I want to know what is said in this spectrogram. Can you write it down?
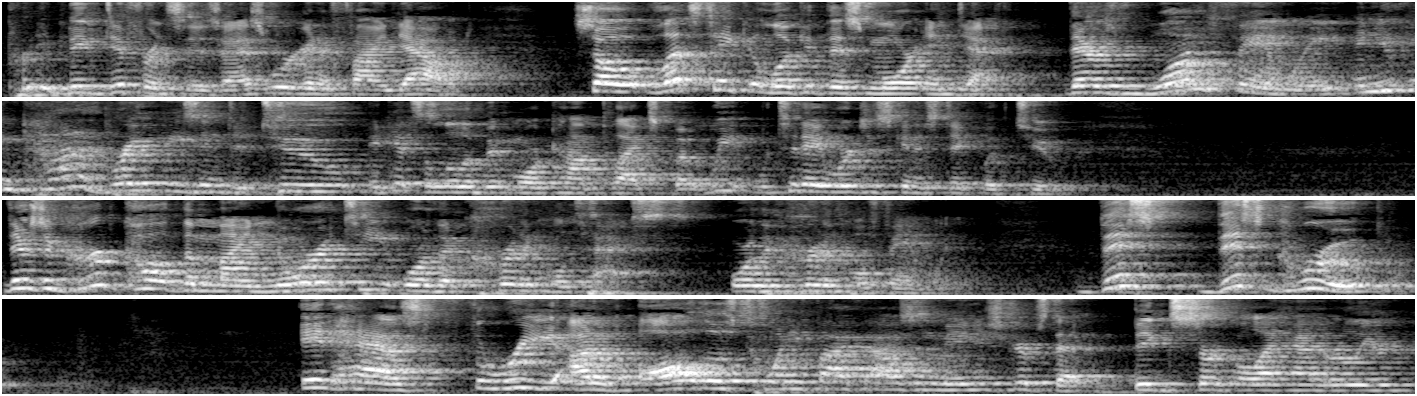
pretty big differences, as we're going to find out. So let's take a look at this more in depth. There's one family, and you can kind of break these into two. It gets a little bit more complex, but we, today we're just going to stick with two. There's a group called the minority or the critical text, or the critical family. This, this group, it has three out of all those 25,000 manuscripts, that big circle I had earlier.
